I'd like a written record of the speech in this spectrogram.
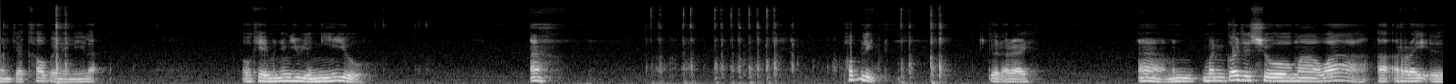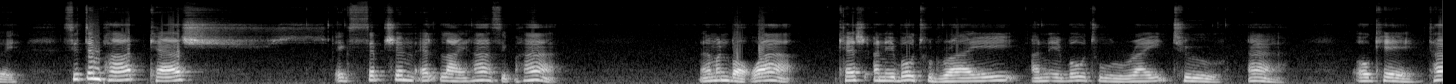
มันจะเข้าไปในนี้ละ โอเค มันยังอยู่อย่างนี้อยู่ อะ public เกิดอะไร อ่ามันมันก็จะโชว์มาว่าอะไรเอ่ย system path cache exception at line 55นะมันบอกว่า cache unable to write unable to write to อ่าโอเค ถ้า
